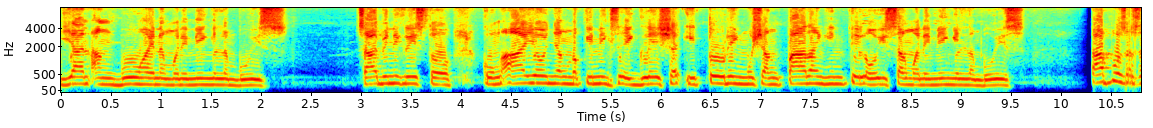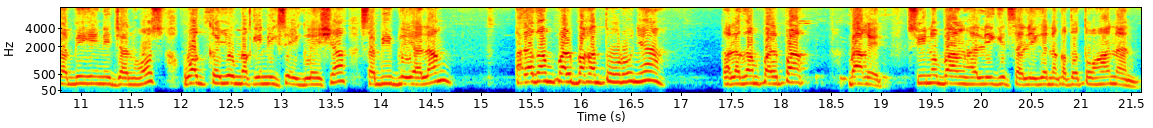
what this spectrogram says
Yan ang buhay ng maniningil ng buwis. Sabi ni Kristo, kung ayaw niyang makinig sa iglesia, ituring mo siyang parang hintil o isang maniningil ng buwis. Tapos sasabihin ni John Hos, huwag kayo makinig sa iglesia, sa Biblia lang. Talagang palpak ang turo niya. Talagang palpak. Bakit? Sino ba ang haligid sa liga ng katotohanan?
